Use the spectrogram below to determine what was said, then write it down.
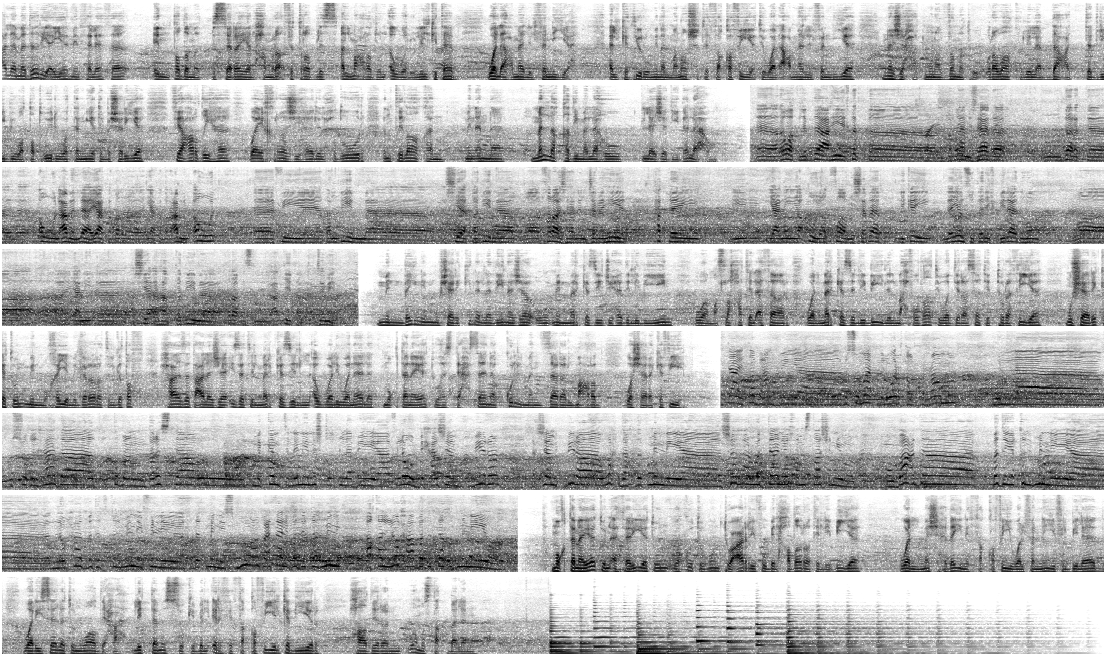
على مدار أيام ثلاثة انتظمت بالسرايا الحمراء في طرابلس المعرض الأول للكتاب والأعمال الفنية. الكثير من المناشط الثقافية والأعمال الفنية نجحت منظمة رواق للأبداع التدريب والتطوير والتنمية البشرية في عرضها وإخراجها للحضور انطلاقا من أن من لا قدم له لا جديد له. آه، رواق الأبداع هي اخترت آه، البرنامج هذا. ودارت آه، أول عمل لها يعتبر يعتبر عمل أول في تنظيم أشياء قديمة وإخراجها للجماهير حتى يعني يعطوه الاطفال والشباب لكي لا ينسوا تاريخ بلادهم و يعني أشيائها القديمة طرابلس العتيقه جميل من بين المشاركين الذين جاءوا من مركز جهاد الليبيين ومصلحة الأثار والمركز الليبي للمحفوظات والدراسات التراثية مشاركة من مخيم قرارة القطف حازت على جائزة المركز الأول ونالت مقتنياتها استحسان كل من زار المعرض وشارك فيه. طبعا برسومات بالورقة الخرامة والشغل هذا طبعا درسته وتمكنت انني نشتغل في الأول بحجم كبيرة احجام كبيرة واحدة أخذت مني آه، شهر والثانية 15 يوم. وبعدها بدأ يقل مني آه، اللوحات بدأت تقل مني في اللي أخذت مني أسبوع وبعد ذلك بدأ يقل مني أقل لوحة بدأت تأخذ مني يوم. مقتنيات أثرية وكتب تعرف بالحضارة الليبية والمشهدين الثقافي والفني في البلاد ورسالة واضحة للتمسك بالإرث الثقافي الكبير حاضرا ومستقبلا.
